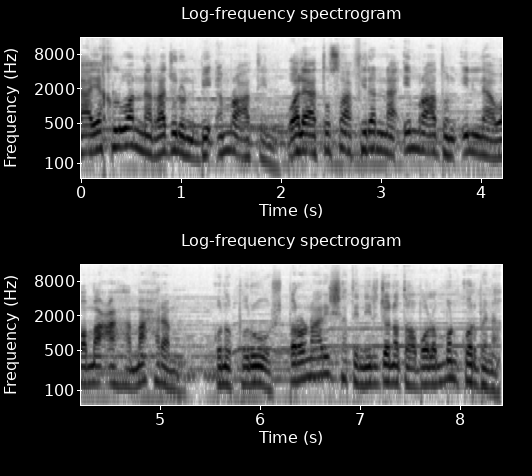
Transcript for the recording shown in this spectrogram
লা ইয়াখলুয়ান্না রাজুলুন বি ইমরাআতিন ওয়ালা তুসাফিরান্না ইমরাতুন ইল্লা ওয়া মাআহা মাহরাম। কোনো পুরুষ পরনারীর সাথে নির্জনতা অবলম্বন করবে না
